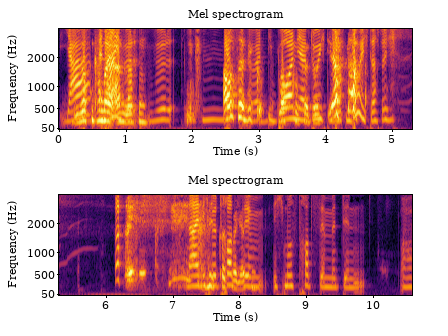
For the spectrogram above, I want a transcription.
Ja, die Socken kann man nein, ja anlassen. Würde, würde, hm, Außer die, die bohren ja durch die Socken ja. durch, dachte ich. nein, ich würde trotzdem, vergessen. ich muss trotzdem mit den, oh,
